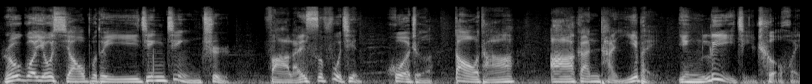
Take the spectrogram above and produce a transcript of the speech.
如果有小部队已经进至法莱斯附近，或者到达阿甘坦以北，应立即撤回。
